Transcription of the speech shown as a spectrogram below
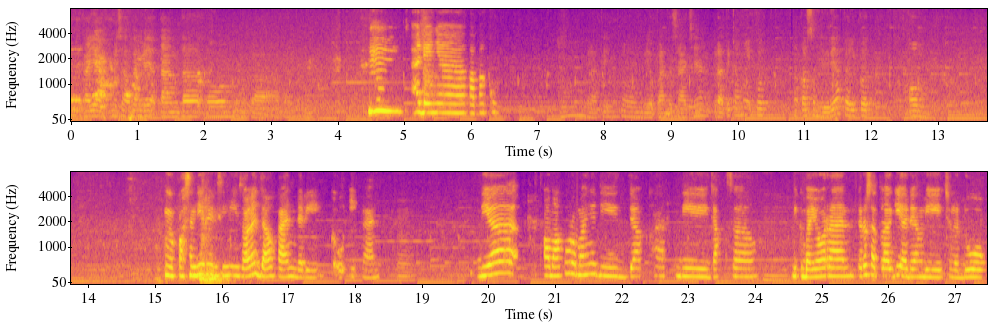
Kayak misalkan kayak tante om apa apa Hmm, adanya papaku. Hmm, berarti oh ya pantas saja berarti kamu ikut ngekos sendiri atau ikut om Ngekos sendiri di sini, soalnya jauh kan dari ke UI kan. Hmm. Dia om aku rumahnya di Jakarta, di Jaksel, Hmm. di Kebayoran. Terus satu lagi ada yang di Ciledug.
